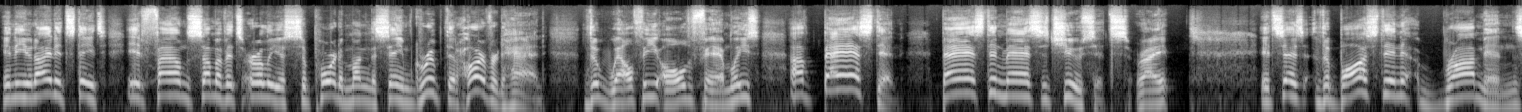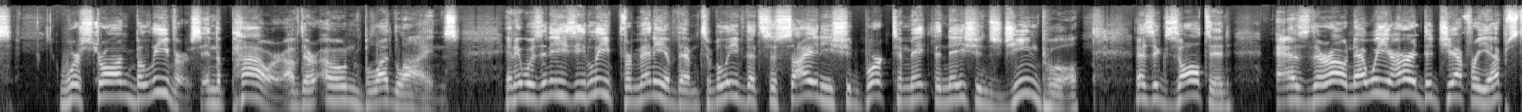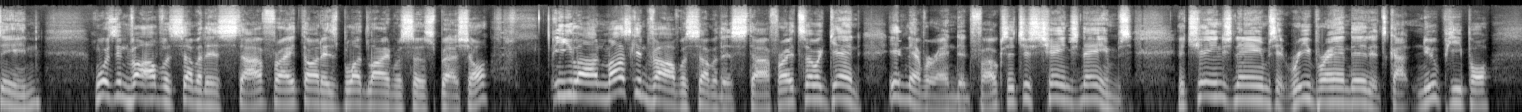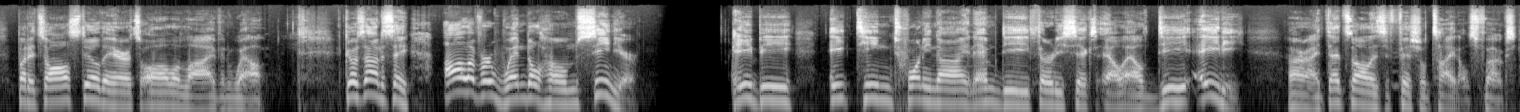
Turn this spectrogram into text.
In the United States, it found some of its earliest support among the same group that Harvard had the wealthy old families of Boston, Boston, Massachusetts, right? It says the Boston Brahmins were strong believers in the power of their own bloodlines. And it was an easy leap for many of them to believe that society should work to make the nation's gene pool as exalted as their own. Now, we heard that Jeffrey Epstein was involved with some of this stuff, right? Thought his bloodline was so special. Elon Musk involved with some of this stuff, right? So again, it never ended, folks. It just changed names. It changed names, it rebranded, it's got new people but it's all still there. It's all alive and well. It goes on to say Oliver Wendell Holmes Sr., AB 1829, MD 36, LLD 80 all right, that's all his official titles, folks.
